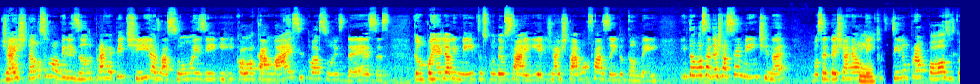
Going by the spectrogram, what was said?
já estão se mobilizando para repetir as ações e, e, e, colocar mais situações dessas. Campanha de alimentos, quando eu saí, eles já estavam fazendo também. Então você deixa a semente, né? Você deixa realmente sim, sim no propósito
